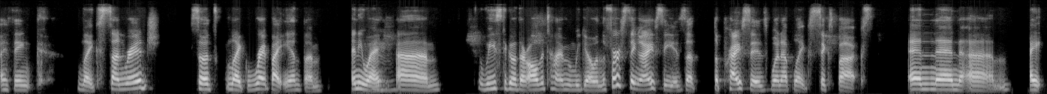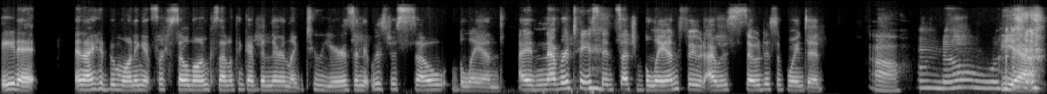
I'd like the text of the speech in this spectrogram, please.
I think like Sunridge, so it's like right by Anthem. Anyway, um, we used to go there all the time, and we go, and the first thing I see is that the prices went up like six bucks, and then um, I ate it and I had been wanting it for so long because I don't think I've been there in like two years, and it was just so bland. I had never tasted such bland food. I was so disappointed. oh, Oh no. Yeah.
